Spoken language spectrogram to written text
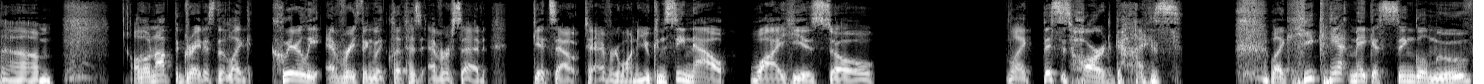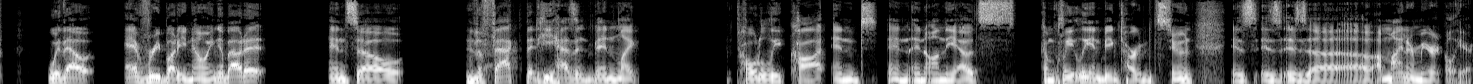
Um, although not the greatest, that like clearly everything that Cliff has ever said gets out to everyone. You can see now why he is so like, this is hard, guys. like he can't make a single move without everybody knowing about it. And so the fact that he hasn't been like totally caught and and and on the outs completely and being targeted soon is is is a, a minor miracle here.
